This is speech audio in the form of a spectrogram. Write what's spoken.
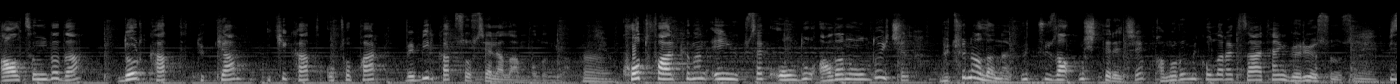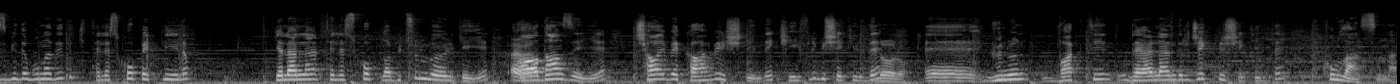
Altında da 4 kat dükkan, 2 kat otopark ve 1 kat sosyal alan bulunuyor. Kod farkının en yüksek olduğu alan olduğu için bütün alanı 360 derece panoramik olarak zaten görüyorsunuz. Biz bir de buna dedik ki teleskop ekleyelim. Gelenler teleskopla bütün bölgeyi Evet. A'dan Z'ye çay ve kahve eşliğinde keyifli bir şekilde Doğru. e, günün vaktin değerlendirecek bir şekilde kullansınlar.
